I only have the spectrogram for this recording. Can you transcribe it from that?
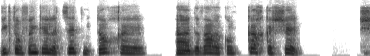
ויקטור פרנקל לצאת מתוך אה, הדבר הכל כך קשה ש...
